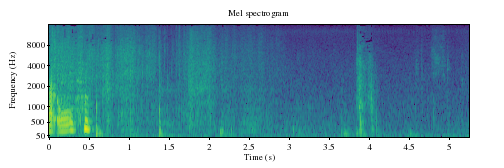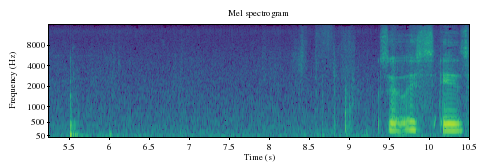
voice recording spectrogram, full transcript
at all. so this is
